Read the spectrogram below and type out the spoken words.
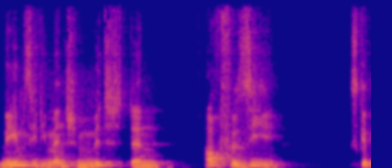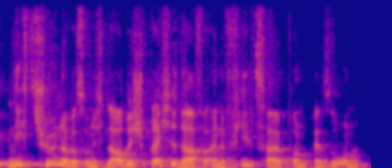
nehmen Sie die Menschen mit, denn auch für Sie, es gibt nichts Schöneres und ich glaube, ich spreche da für eine Vielzahl von Personen,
